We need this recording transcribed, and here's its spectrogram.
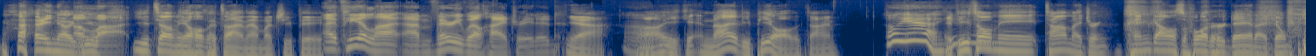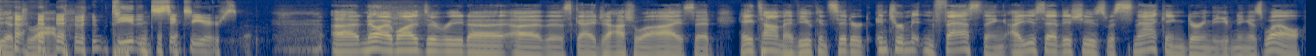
I know a you. lot. You tell me all the time how much you pee. I pee a lot. I'm very well hydrated. yeah. Um, well, you can't. Not if you pee all the time. Oh yeah. If you told me, Tom, I drink ten gallons of water a day and I don't pee a drop. I haven't peed in six years. Uh, no, I wanted to read uh, uh, this guy, Joshua I said, Hey, Tom, have you considered intermittent fasting? I used to have issues with snacking during the evening as well,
